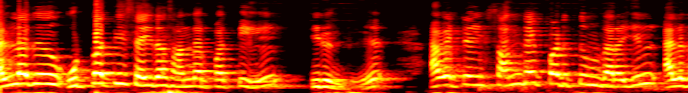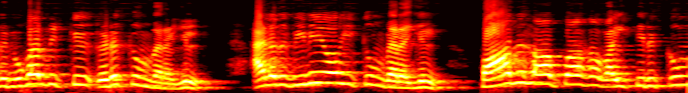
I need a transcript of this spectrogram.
அல்லது உற்பத்தி செய்த சந்தர்ப்பத்தில் இருந்து அவற்றை சந்தைப்படுத்தும் வரையில் அல்லது நுகர்விற்கு எடுக்கும் வரையில் அல்லது விநியோகிக்கும் வரையில் பாதுகாப்பாக வைத்திருக்கும்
